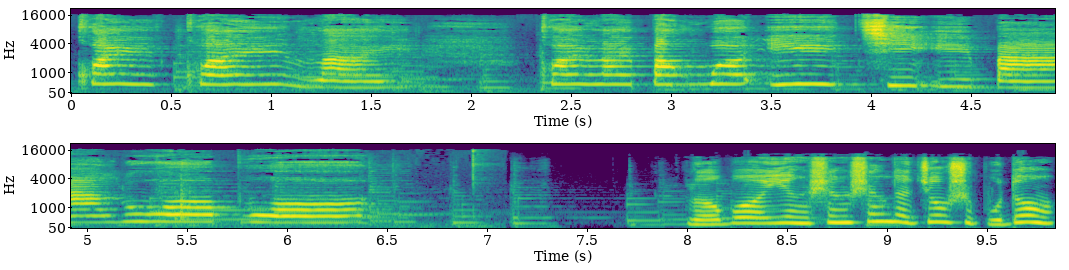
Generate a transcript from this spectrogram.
快快来！快来帮我一起拔萝卜！萝卜硬生生的就是不动，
